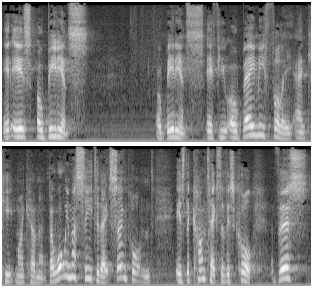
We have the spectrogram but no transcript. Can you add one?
it is obedience. Obedience. If you obey me fully and keep my covenant. But what we must see today, it's so important, is the context of this call. Verse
